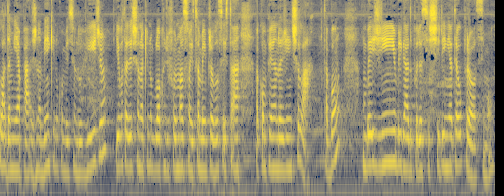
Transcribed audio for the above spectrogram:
lá da minha página, bem aqui no começo do vídeo. E eu vou estar tá deixando aqui no bloco de informações também para você estar acompanhando a gente lá, tá bom? Um beijinho, obrigado por assistirem e até o próximo.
